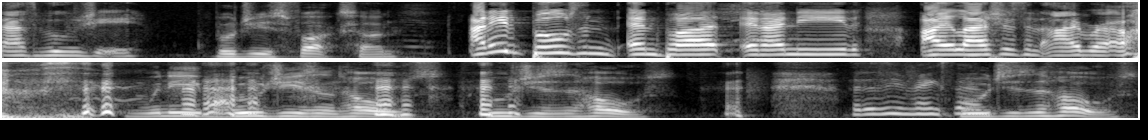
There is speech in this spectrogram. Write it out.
That's bougie. Bougie as fuck, son. I need boobs and, and butt, and I need eyelashes and eyebrows. We need bougies and hoes. Bougies and hoes. that doesn't even make sense. Bougies and hoes.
